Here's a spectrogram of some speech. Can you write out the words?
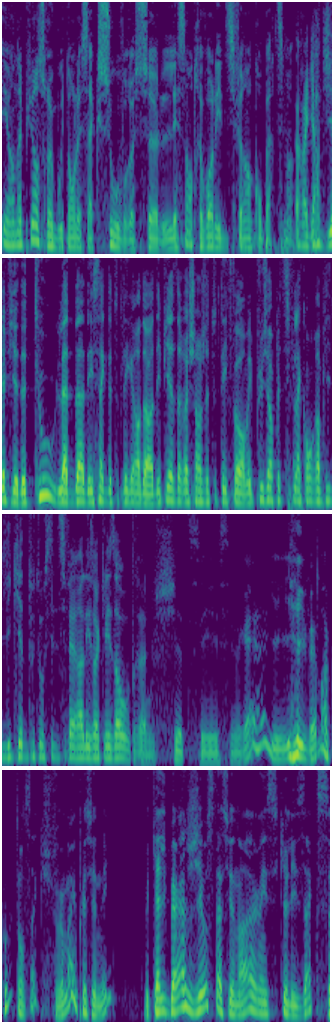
et en appuyant sur un bouton, le sac s'ouvre seul, laissant entrevoir les différents compartiments. Regarde, Jeff, il y a de tout là-dedans, des sacs de toutes les grandeurs, des pièces de rechange de toutes les formes et plusieurs petits flacons remplis de liquide tout aussi différents les uns que les autres. Oh shit, c'est c'est vrai, hein? il, est, il est vraiment cool ton sac. Je suis vraiment impressionné. Le calibrage géostationnaire ainsi que les axes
